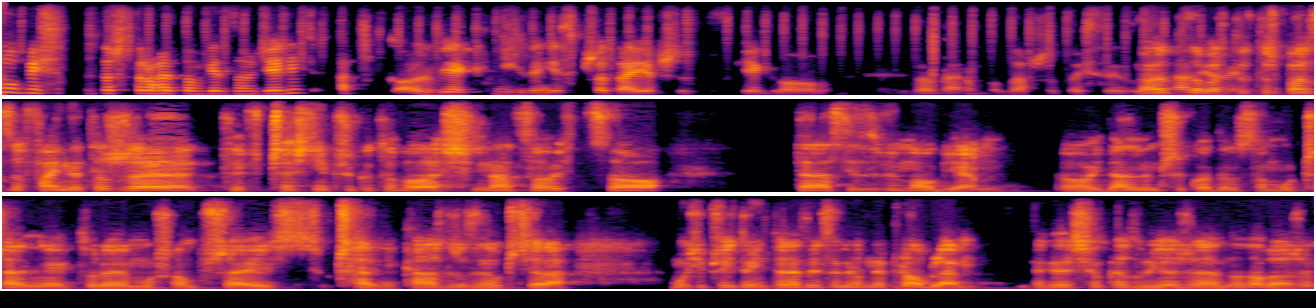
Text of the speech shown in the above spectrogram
lubię się też trochę tą wiedzą dzielić, aczkolwiek nigdy nie sprzedaję wszystkiego za darmo, zawsze coś sobie No zobacz, to jest też bardzo fajne to, że ty wcześniej przygotowałaś się na coś, co teraz jest wymogiem. To idealnym przykładem są uczelnie, które muszą przejść, uczelnie, każdy rodzaj nauczyciela musi przejść do internetu, jest ogromny problem. I nagle się okazuje, że no dobra, że,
